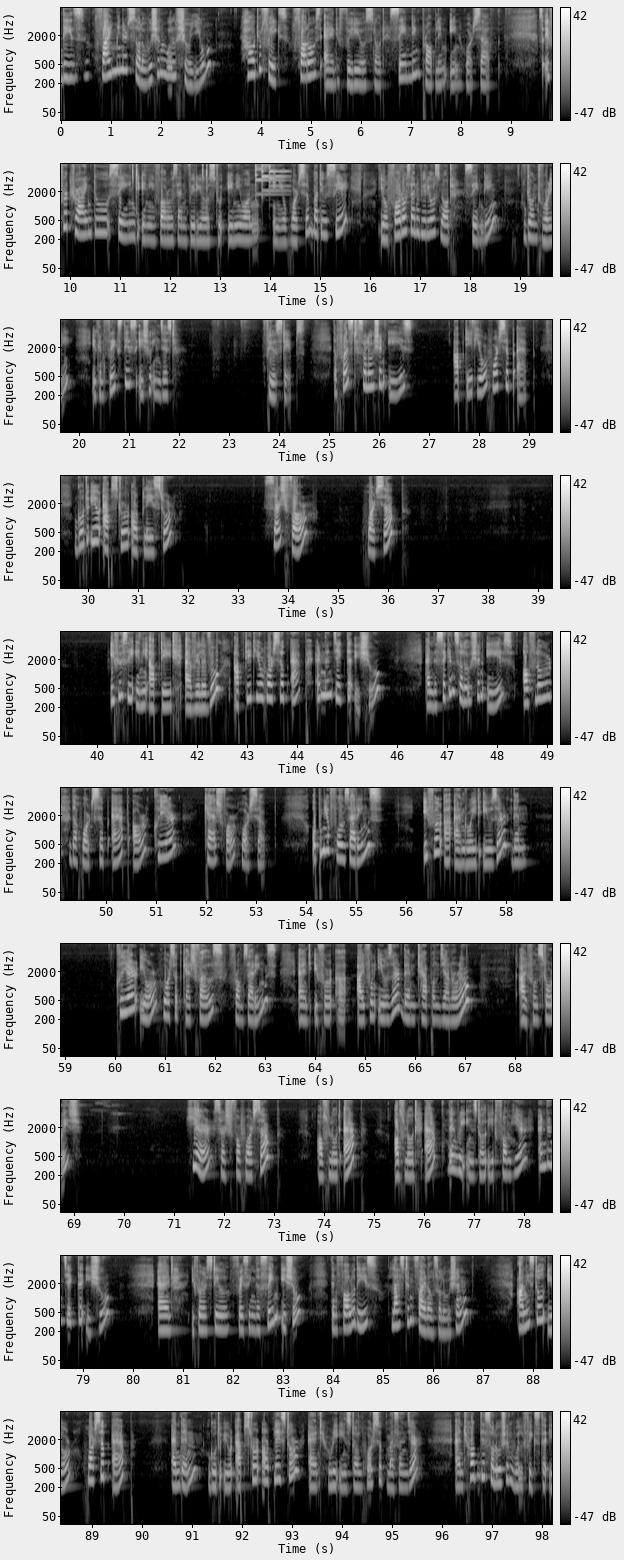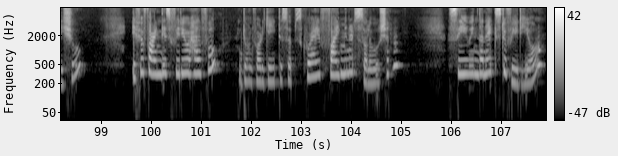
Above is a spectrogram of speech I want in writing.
This 5 minute solution will show you how to fix photos and videos not sending problem in WhatsApp. So if you're trying to send any photos and videos to anyone in your WhatsApp but you say your photos and videos not sending, don't worry. You can fix this issue in just few steps. The first solution is update your WhatsApp app. Go to your App Store or Play Store. Search for WhatsApp. If you see any update available, update your WhatsApp app and then check the issue. And the second solution is offload the WhatsApp app or clear cache for WhatsApp. Open your phone settings. If you're an Android user, then clear your WhatsApp cache files from settings. And if you're an iPhone user, then tap on General, iPhone Storage. Here, search for WhatsApp, offload app, offload app, then reinstall it from here and then check the issue. And if you're still facing the same issue, then follow this last and final solution. Uninstall your WhatsApp app and then go to your App Store or Play Store and reinstall WhatsApp Messenger and hope this solution will fix the issue. If you find this video helpful, don't forget to subscribe 5 minutes solution. See you in the next video.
